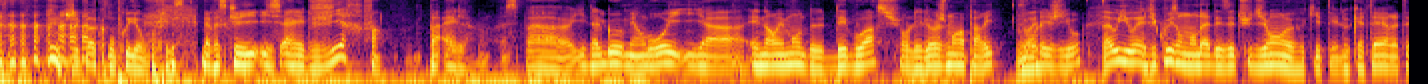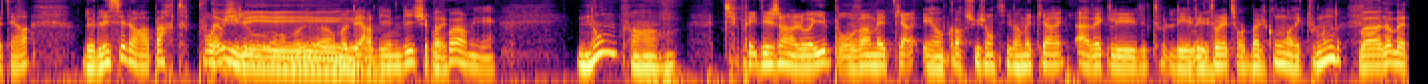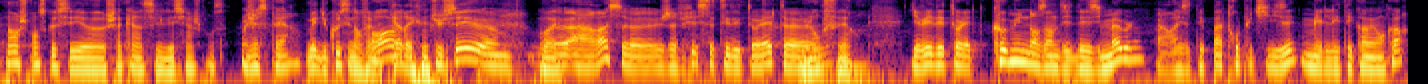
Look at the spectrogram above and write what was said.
J'ai pas compris en plus. bah parce qu'elle vire, enfin, pas elle, c'est pas Hidalgo, mais en gros, il y a énormément de déboires sur les logements à Paris pour Ouais. les JO. Ah oui, Et ouais. du coup, ils ont demandé à des étudiants euh, qui étaient locataires, etc., de laisser leur appart pour Ah les oui, les- en, mode, en mode Airbnb, je sais pas Ouais. quoi, mais non, enfin, tu payes déjà un loyer pour 20 mètres carrés, et encore, je suis gentil, 20 mètres carrés, avec les, les, to- les- les Oui. toilettes sur le balcon, avec tout le monde, Bah non, maintenant, je pense que c'est euh, chacun, c'est les siens, je pense. j'espère. Mais du coup, c'est dans 20 Oh, mètres carrés. tu sais, euh, Ouais. euh, à Arras, j'avais, c'était des toilettes. L'enfer. Il y avait des toilettes communes dans un des, des immeubles. Alors, elles n'étaient pas trop utilisées, mais elles l'étaient quand même encore.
